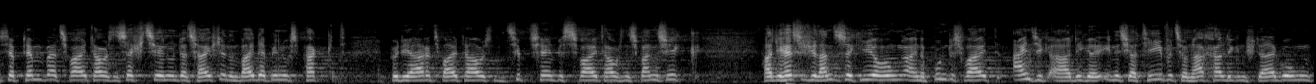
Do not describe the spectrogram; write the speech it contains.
September 2016 unterzeichneten Weiterbildungspakt für die Jahre 2017 bis 2020 hat die Hessische Landesregierung eine bundesweit einzigartige Initiative zur nachhaltigen Stärkung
